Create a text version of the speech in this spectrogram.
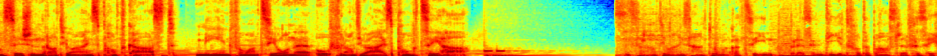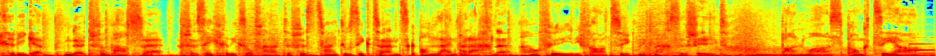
Das ist ein Radio 1 Podcast. Mehr Informationen auf radio1.ch. Das Radio 1 Automagazin, präsentiert von der Basler Versicherungen. Nicht verpassen. Versicherungsofferten fürs 2020 online berechnen. Auch für Ihre Fahrzeuge mit Wechselschild. balois.ch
